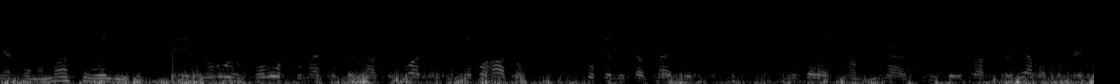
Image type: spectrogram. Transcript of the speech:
як вона масово лізе. І шуруємо полоску метрів 15-20, тут небагато, 150 метрів. Вітерець нам дме звідти, якраз пройдемо покрити.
